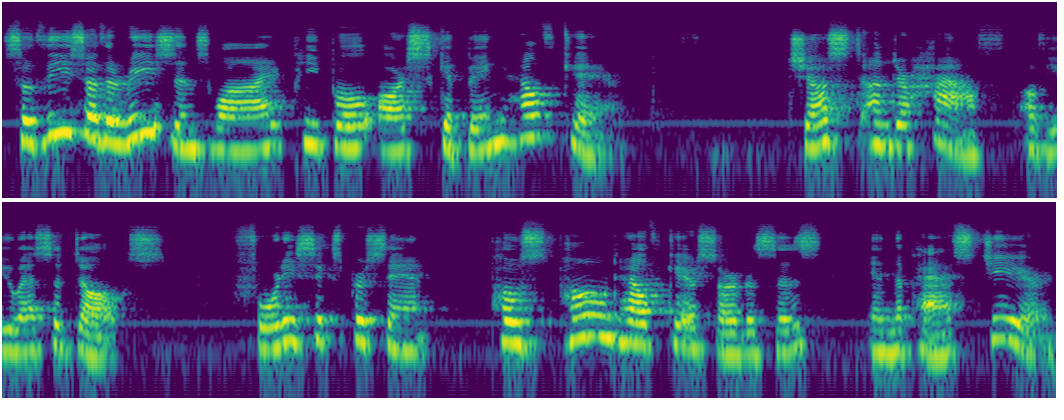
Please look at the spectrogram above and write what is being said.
So these are the reasons why people are skipping health care. Just under half of US adults, 46%, postponed health care services in the past year.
